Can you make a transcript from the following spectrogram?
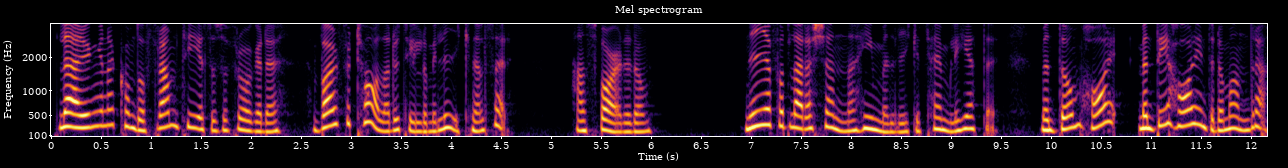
Lärjungarna kom då fram till Jesus och frågade Varför talar du till dem i liknelser? Han svarade dem Ni har fått lära känna himmelrikets hemligheter men, de har, men det har inte de andra.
